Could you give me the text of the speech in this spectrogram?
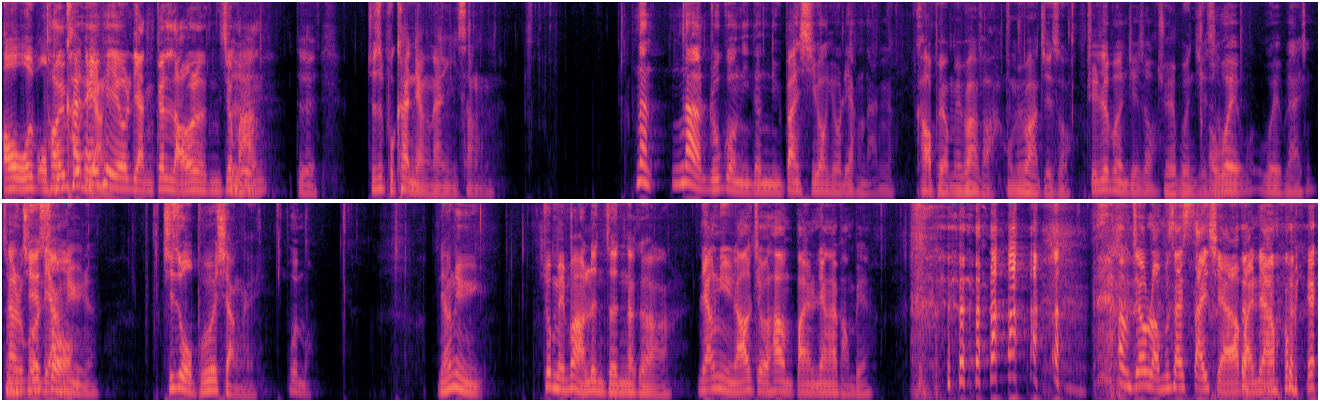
哦，我我不看 A 两，片有两根老二，你就马上？对，就是不看两男以上。那那如果你的女伴希望有两男呢？靠，不要，没办法，我没办法接受，绝对不能接受。绝对不能接哦，受。我也我也不太行。那如果两女呢？其实我不会想，哎，问嘛，两女就没办法认真那个啊。两女，然后结果他们把你晾在旁边，他们只有软木塞塞起来，然后把你晾在旁边，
